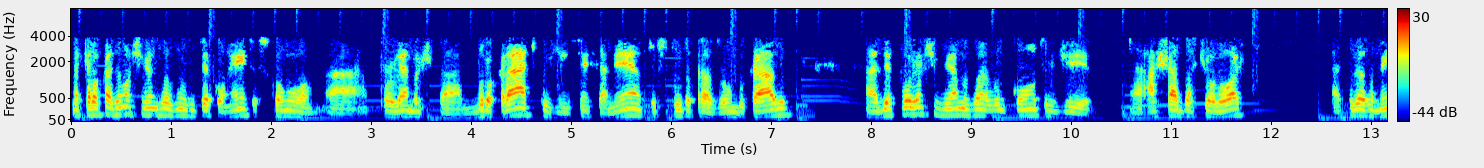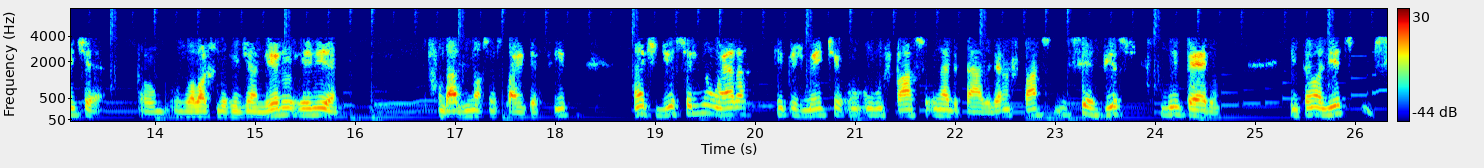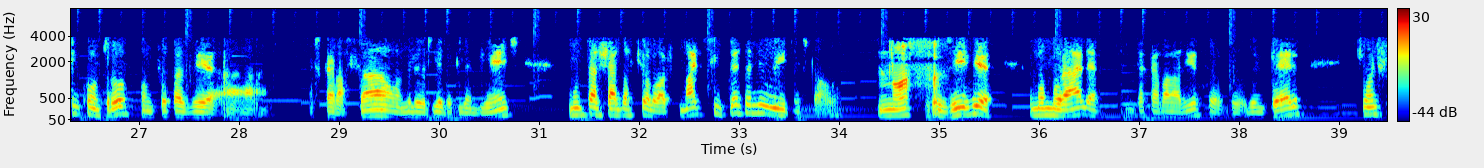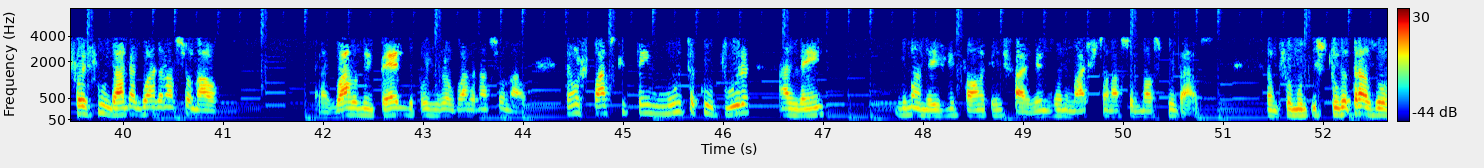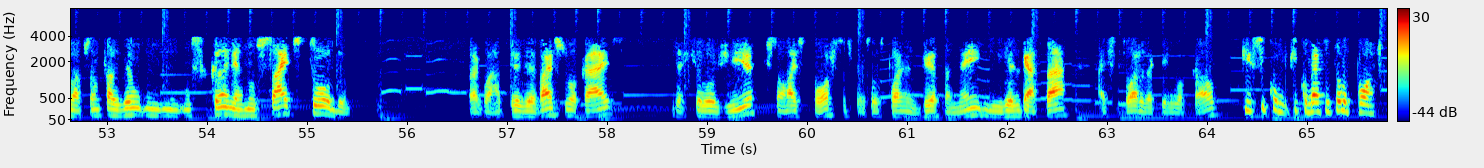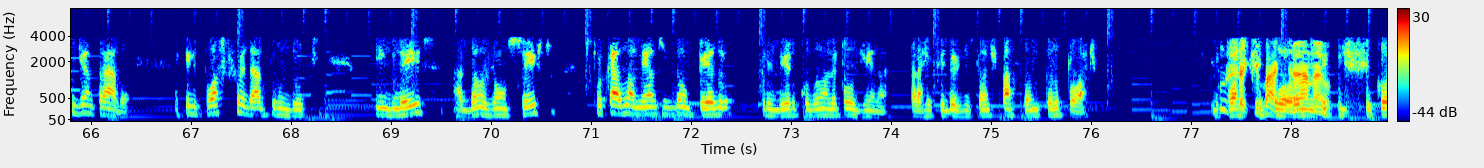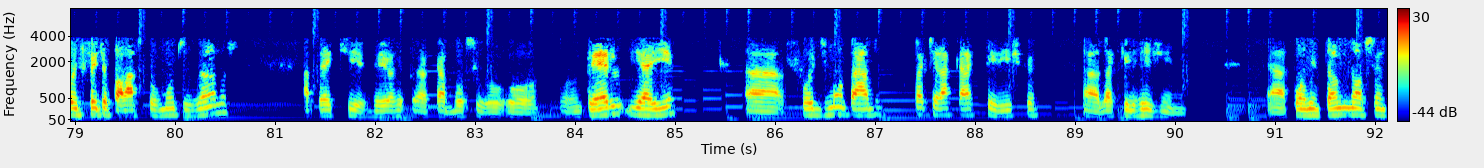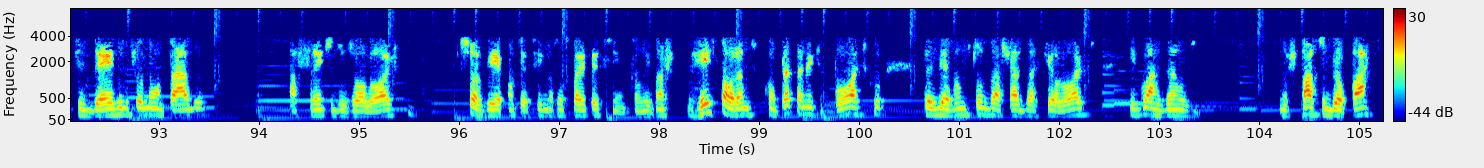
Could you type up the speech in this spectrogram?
Naquela ocasião, nós tivemos algumas intercorrências, como ah, problemas ah, burocráticos de licenciamento, tudo atrasou um bocado. Ah, depois, nós tivemos o um encontro de ah, achados arqueológicos. Ah, curiosamente, o, o Zoológico do Rio de Janeiro, ele é fundado em 1945. Antes disso, ele não era simplesmente um, um espaço inabitado, ele era um espaço de serviço do Império. Então, ali se encontrou, quando foi fazer a a escavação, a melhoria daquele ambiente, muitos achados arqueológicos, mais de 50 mil itens, Paulo. Nossa! Inclusive, uma muralha da cavalaria do, do Império, onde foi fundada a Guarda Nacional. Era a Guarda do Império, depois virou a Guarda Nacional. Então, é um espaço que tem muita cultura, além do manejo de fauna que a gente faz, além dos animais que estão lá sob nosso cuidado. Então, foi muito, estudo atrasou, nós precisamos fazer um, um, um scanner no site todo para preservar esses locais de arqueologia, que estão lá expostos, as pessoas podem ver também e resgatar a história daquele local, que, se, que começa pelo pórtico de entrada. Aquele pórtico foi dado por um duque inglês a Dom João VI para o casamento de Dom Pedro I com Dona Leopoldina, para receber os visitantes passando pelo pórtico. Puxa, que ficou, bacana! Ficou, ficou em frente ao palácio por muitos anos, até que veio acabou-se o, o, o, império e aí ah, foi desmontado para tirar característica ah, daquele regime. Ah, quando então, em 1910, ele foi montado à frente do zoológico, que só veio acontecer em 1945. Então, nós restauramos completamente o pórtico, preservamos todos os achados arqueológicos e guardamos no espaço do Bioparque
